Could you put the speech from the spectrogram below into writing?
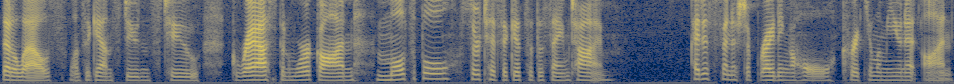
that allows, once again, students to grasp and work on multiple certificates at the same time. I just finished up writing a whole curriculum unit on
